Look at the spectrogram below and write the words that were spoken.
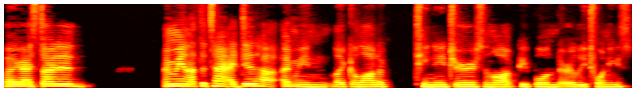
Like I started, I mean, at the time I did have, I mean, like a lot of teenagers and a lot of people in the early 20s,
